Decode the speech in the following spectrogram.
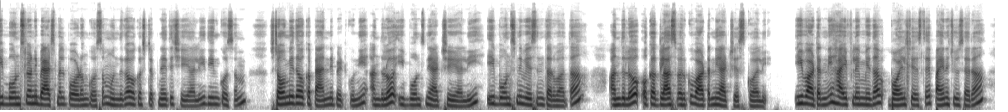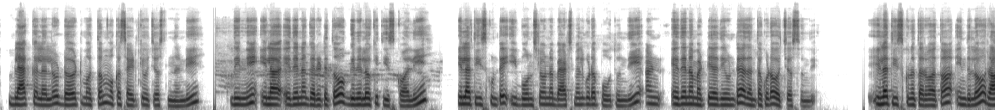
ఈ బోన్స్లోని బ్యాడ్ స్మెల్ పోవడం కోసం ముందుగా ఒక స్టెప్ని అయితే చేయాలి. దీనికోసం స్టవ్ మీద ఒక ప్యాన్ని పెట్టుకుని అందులో ఈ బోన్స్ని యాడ్ చేయాలి. ఈ బోన్స్ని వేసిన తర్వాత అందులో ఒక గ్లాస్ వరకు వాటర్ని యాడ్ చేసుకోవాలి. ఈ వాటర్ని హై ఫ్లేమ్ మీద బాయిల్ చేస్తే పైన చూసారా? బ్లాక్ కలర్లో డర్ట్ మొత్తం ఒక సైడ్కి వచ్చేస్తుందండి. దీన్ని ఇలా ఏదైనా గరిటెతో గిన్నెలోకి తీసుకోవాలి. ఇలా తీసుకుంటే ఈ బోన్స్లో ఉన్న బ్యాడ్ స్మెల్ కూడా పోతుంది. అండ్ ఏదైనా మట్టి అది ఉంటే అదంతా కూడా వచ్చేస్తుంది. ఇలా తీసుకున్న తర్వాత ఇందులో రా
